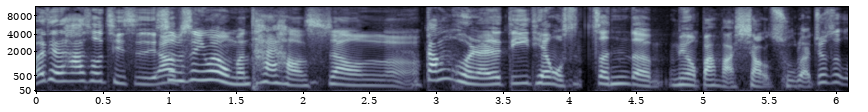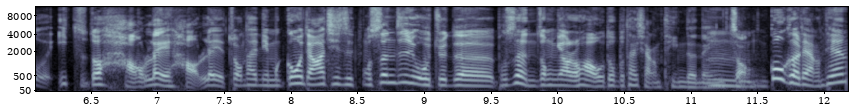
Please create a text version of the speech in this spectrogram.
而且他说，其实要是不是因为我们太好笑了？刚回来的第一天，我是真的没有办法笑出来，就是我一直都好累好累的状态。你们跟我讲话，其实我甚至我觉得不是很重要的话，我都不太想听的那一种。嗯、过个两天。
